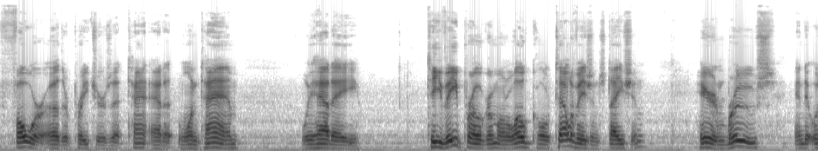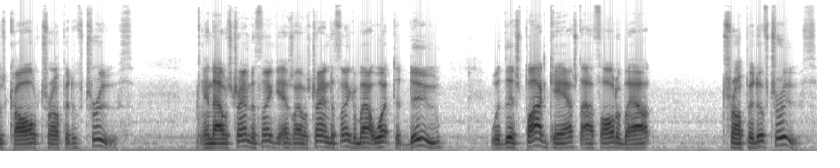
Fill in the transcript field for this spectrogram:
four other preachers at ta- at one time. We had a TV program on a local television station here in Bruce, and it was called Trumpet of Truth. And I was trying to think, as I was trying to think about what to do with this podcast, I thought about Trumpet of Truth.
